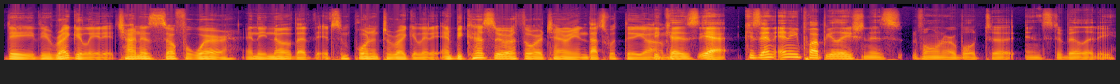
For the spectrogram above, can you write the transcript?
they they regulate it. China is self-aware and they know that it's important to regulate it. And because they're authoritarian, that's what they um, because yeah, because any population is vulnerable to instability,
